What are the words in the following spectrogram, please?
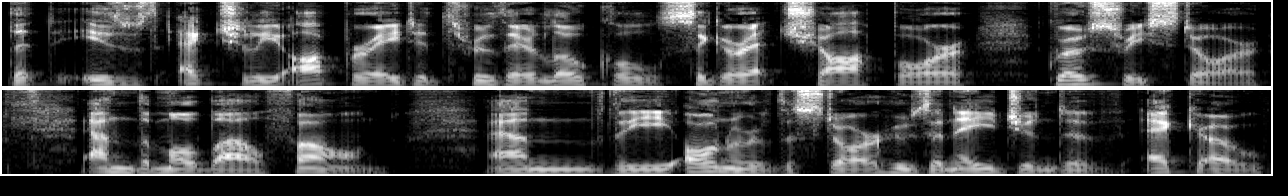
that is actually operated through their local cigarette shop or grocery store and the mobile phone. And the owner of the store, who's an agent of Eko,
